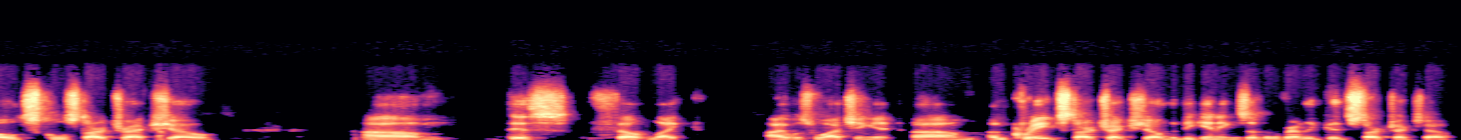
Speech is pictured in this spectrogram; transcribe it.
old school Star Trek show. Um, this felt like I was watching it, um, a great Star Trek show, the beginnings of a really good Star Trek show.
